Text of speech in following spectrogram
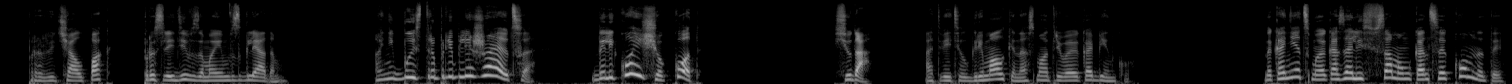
— прорычал Пак, проследив за моим взглядом. Они быстро приближаются. Далеко еще, кот? Сюда, ответил Грималкин, осматривая кабинку. Наконец мы оказались в самом конце комнаты,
